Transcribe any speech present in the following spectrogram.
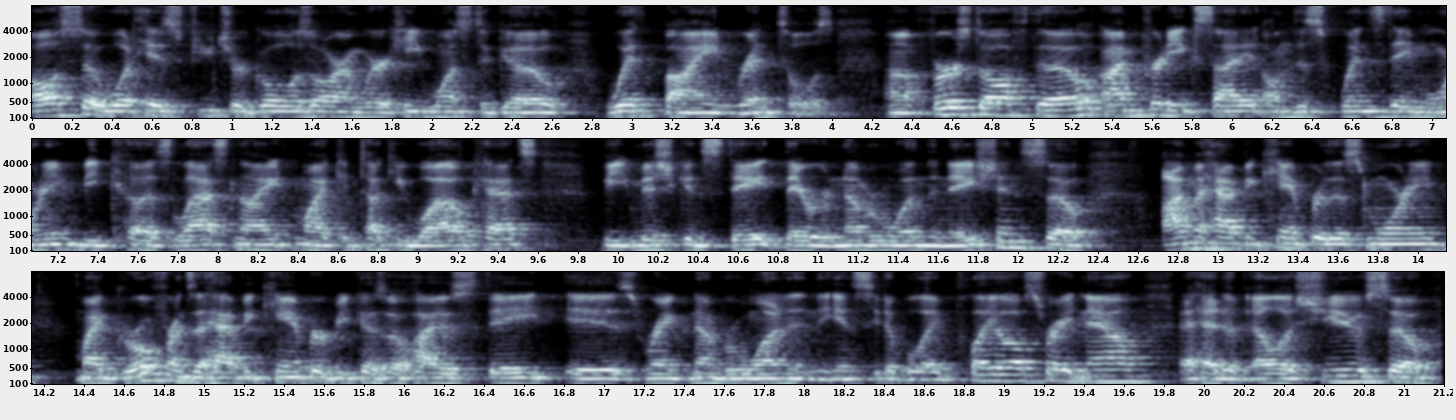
Also, what his future goals are and where he wants to go with buying rentals. Uh, first off, though, I'm pretty excited on this Wednesday morning because last night my Kentucky Wildcats beat Michigan State. They were number one in the nation. So I'm a happy camper this morning. My girlfriend's a happy camper because Ohio State is ranked number one in the NCAA playoffs right now, ahead of LSU. So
